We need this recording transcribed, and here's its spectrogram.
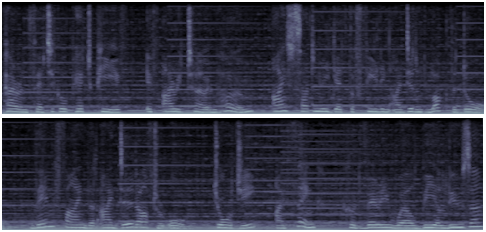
Parenthetical pet peeve. If I return home, I suddenly get the feeling I didn't lock the door, then find that I did after all. Georgie, I think, could very well be a loser,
